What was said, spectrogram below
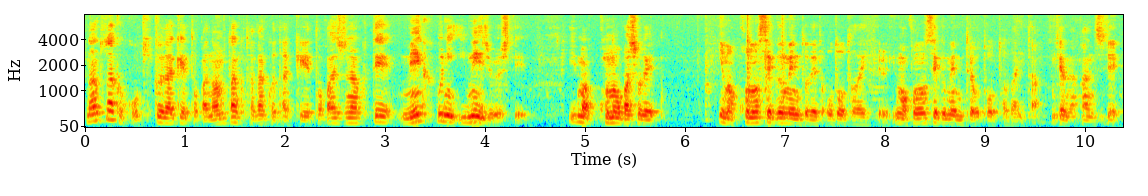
なんとなくこう聞くだけとか、なんとなく叩くだけとかじゃなくて、明確にイメージをして、今この場所で、今このセグメントで音を叩いている、今このセグメントで音を叩いたみたいな感じで、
